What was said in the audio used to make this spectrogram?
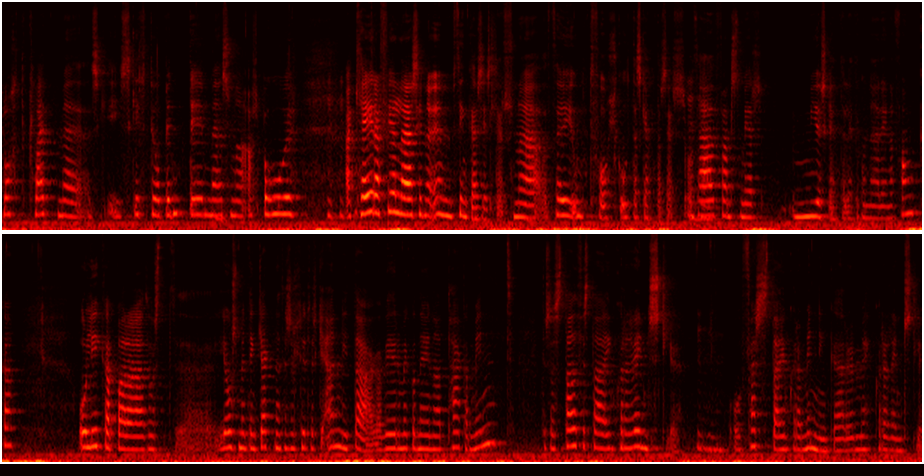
flott klætt með sk- í skirtu og bindi með svona alpahúfu að keira félaga sína um þingasíslur svona þau ungt fólk út að skemmta sér og Mhm. það fannst mér mjög skemmtilegt að reyna að fanga og líka bara veist eh, ljósmyndin gegnir þessu hlutverki enn í dag að við erum einhvern veginn að taka mynd til þess að staðfesta einhverja reynslu Mhm. og festa einhverja minningar um einhverja reynslu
